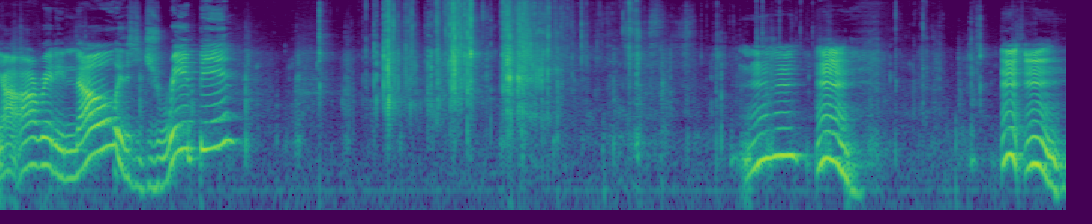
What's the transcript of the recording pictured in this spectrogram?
Y'all already know it's dripping. Mm-hmm. Mm. Mm-mm.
